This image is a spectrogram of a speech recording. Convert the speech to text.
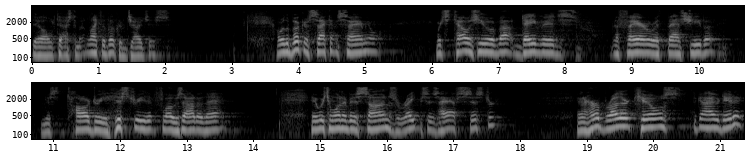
the Old Testament, like the book of Judges, or the book of 2 Samuel, which tells you about David's affair with Bathsheba, this tawdry history that flows out of that, in which one of his sons rapes his half sister, and her brother kills the guy who did it,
